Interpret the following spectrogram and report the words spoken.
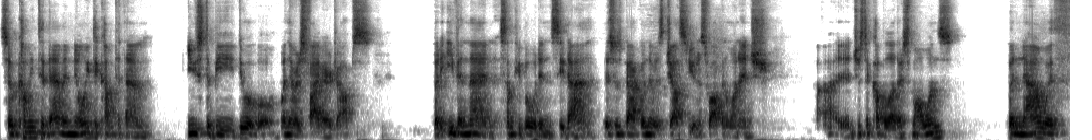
So coming to them and knowing to come to them used to be doable when there was five airdrops. But even then, some people didn't see that. This was back when there was just Uniswap and 1inch, uh, just a couple other small ones. But now with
